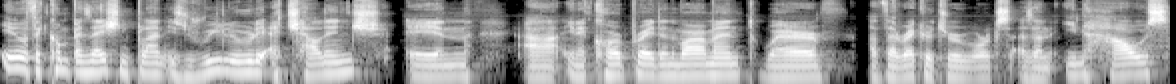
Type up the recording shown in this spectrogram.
you know, the compensation plan is really, really a challenge in uh, in a corporate environment where the recruiter works as an in-house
